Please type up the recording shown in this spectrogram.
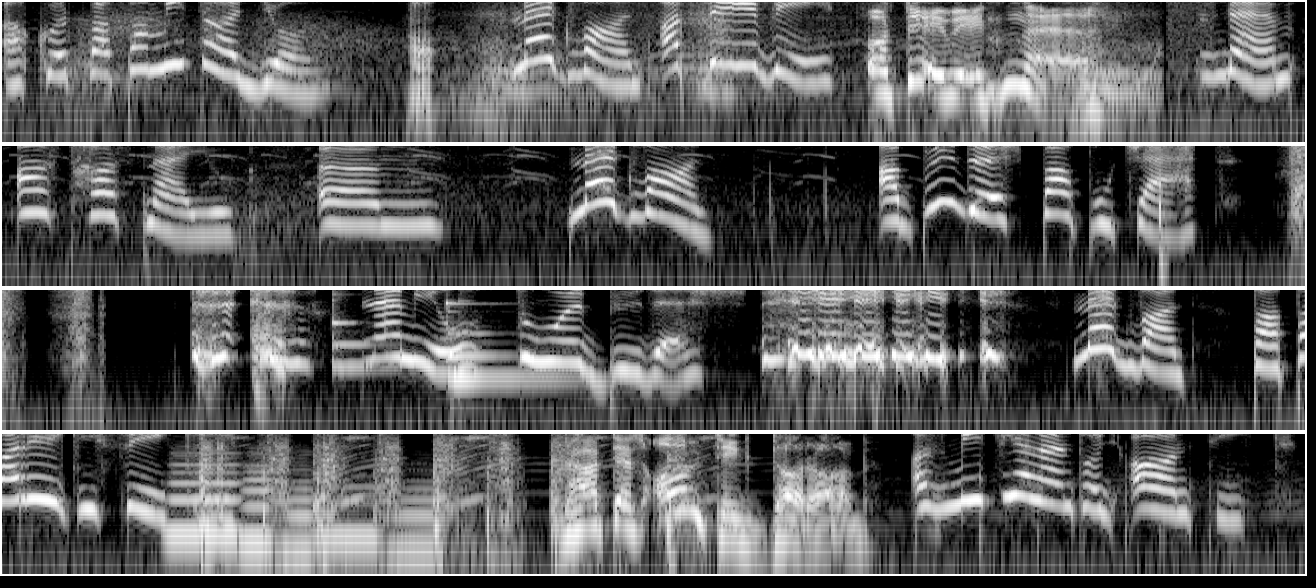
Akkor papa mit adjon? Megvan, a tévét. A tévét ne! Nem, azt használjuk. Öm, megvan! A büdös papucsát. Nem jó, túl büdös. Megvan, papa régi székét. De hát ez antik darab. Az mit jelent, hogy antik?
